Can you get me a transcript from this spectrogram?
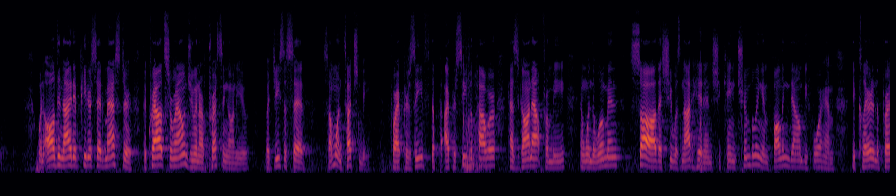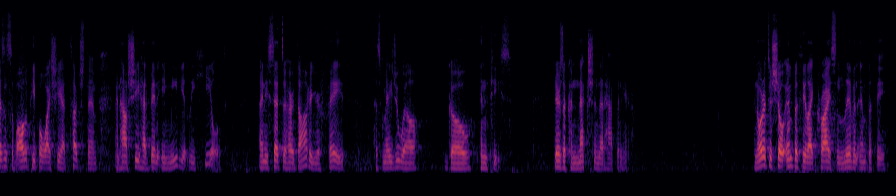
When all denied it, Peter said, Master, the crowd surround you and are pressing on you. But Jesus said, Someone touched me for I perceive, the, I perceive the power has gone out from me. And when the woman saw that she was not hidden, she came trembling and falling down before him, declared in the presence of all the people why she had touched him and how she had been immediately healed. And he said to her, Daughter, your faith has made you well. Go in peace. There's a connection that happened here. In order to show empathy like Christ and live in empathy,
